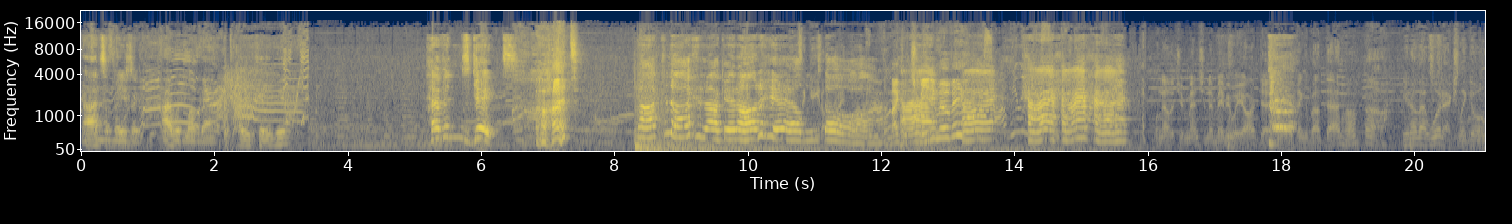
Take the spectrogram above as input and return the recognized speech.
That's amazing. I would love that. Are you kidding me? Heaven's Gates. What? Knock, knock, knocking on heaven's door. The Michael Cimino movie? Hi, All really hi, hi, hi. Well, now that you mention it, maybe we are dead. You ever think about that, huh? Oh, you know that would actually go a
